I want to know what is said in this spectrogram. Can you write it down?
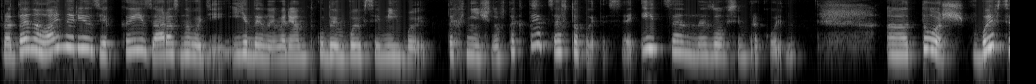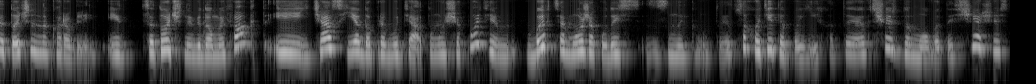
Проте на лайнері, з який зараз на воді. Єдиний варіант, куди вбивця міг би технічно втекти, це втопитися. І це не зовсім прикольно. Е, Тож, вбивця точно на кораблі, і це точно відомий факт, і час є до прибуття, тому що потім вбивця може кудись зникнути, захотіти поїхати, щось домовитись, ще щось.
